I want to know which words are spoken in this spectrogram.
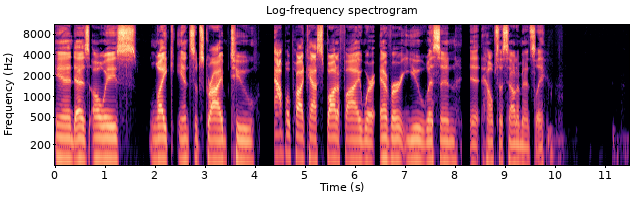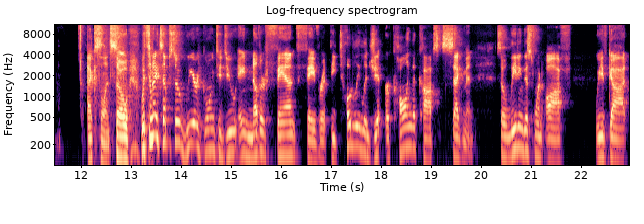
And as always, like and subscribe to Apple Podcast, Spotify, wherever you listen. It helps us out immensely. Excellent. So, with tonight's episode, we are going to do another fan favorite, the totally legit or calling the cops segment. So, leading this one off, we've got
